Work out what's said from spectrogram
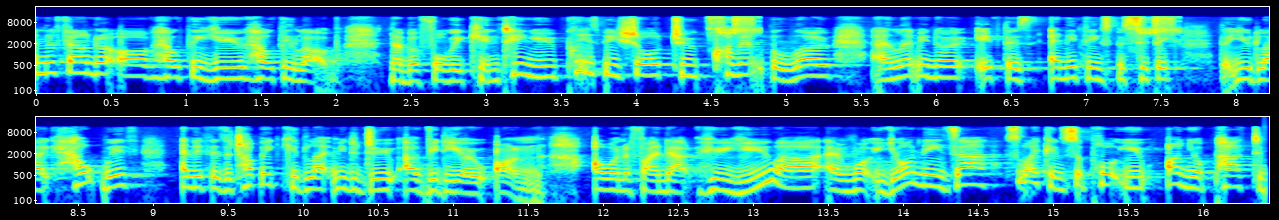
and the founder of Healthy You, Healthy Love. Now, before we continue, please be sure to comment below and let me know if there's anything specific that you'd like help with and if there's a topic you'd like me to do a video on. I want to find out who you are and what your needs are so I can support you on your path to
